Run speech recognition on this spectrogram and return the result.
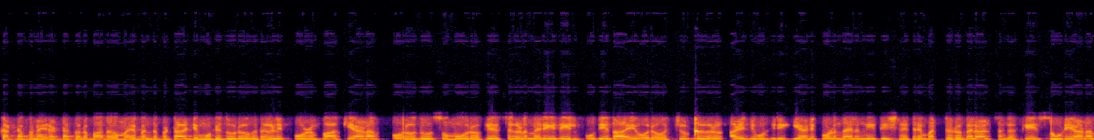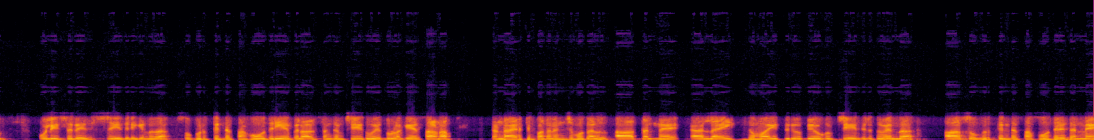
കട്ടപ്പന ഇരട്ട കൊലപാതകവുമായി ബന്ധപ്പെട്ട അടിമുടി ദുരൂഹതകൾ ഇപ്പോഴും ബാക്കിയാണ്. ഓരോ ദിവസവും ഓരോ കേസുകൾ എന്ന രീതിയിൽ പുതിയതായി ഓരോ ചുരുളുകൾ അഴിഞ്ഞുകൊണ്ടിരിക്കുകയാണ്. ഇപ്പോൾ എന്തായാലും നിതീഷിനെതിരെ മറ്റൊരു ബലാത്സംഗ കേസ് കൂടിയാണ് പോലീസ് രജിസ്റ്റർ ചെയ്തിരിക്കുന്നത്. സുഹൃത്തിന്റെ സഹോദരിയെ ബലാത്സംഗം ചെയ്തു എന്നുള്ള കേസാണ്. രണ്ടായിരത്തി പതിനഞ്ച് മുതൽ തന്നെ ലൈംഗികമായി ദുരുപയോഗം ചെയ്തിരുന്നുവെന്ന് ആ, സുഹൃത്തിന്റെ സഹോദരി തന്നെ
